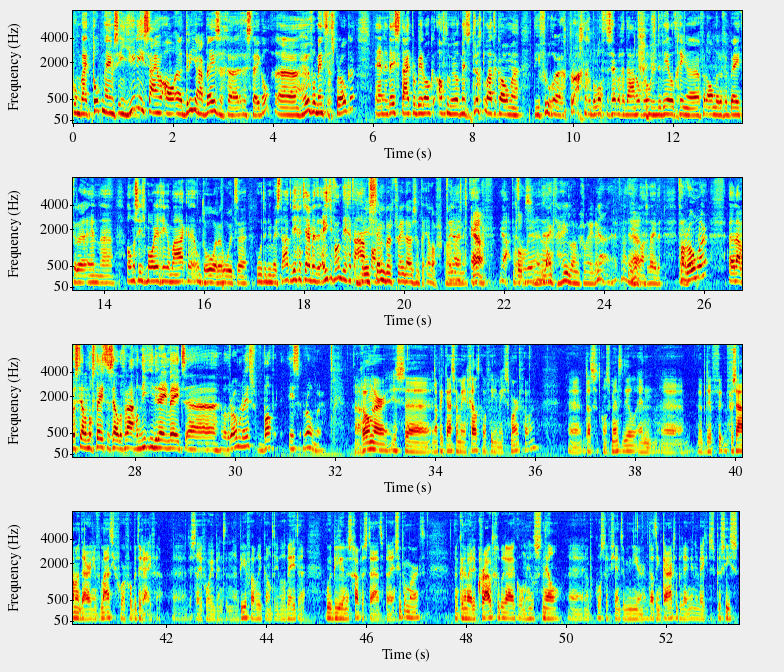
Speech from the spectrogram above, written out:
Welkom bij Topnames. In juli zijn we al uh, drie jaar bezig, uh, Stekel. Uh, heel veel mensen gesproken. En in deze tijd proberen we ook af en toe weer wat mensen terug te laten komen... die vroeger prachtige beloftes hebben gedaan... over hoe ze de wereld gingen veranderen, verbeteren... en anderszins mooier gingen maken... om te horen hoe het, hoe het er nu mee staat. Wigert, jij bent er eentje van. Wigert aan December 2011 kwam 2011. Ja, ja dat Klopt. Alweer, het lijkt heel lang geleden. Ja, het heel lang geleden. Van Romler. Nou, we stellen nog steeds dezelfde vraag... want niet iedereen weet wat Roamler is. Wat is Roamler? Nou, is uh, een applicatie waarmee je geld kan verdienen met je smartphone. Dat is het consumentendeel. En we verzamelen daar informatie voor voor bedrijven. dus stel je voor, je bent een bierfabrikant en je wil weten hoe het bier in de schappen staat bij een supermarkt. Dan kunnen wij de crowd gebruiken om heel snel en op een kostefficiënte manier dat in kaart te brengen. En dan weet je dus precies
